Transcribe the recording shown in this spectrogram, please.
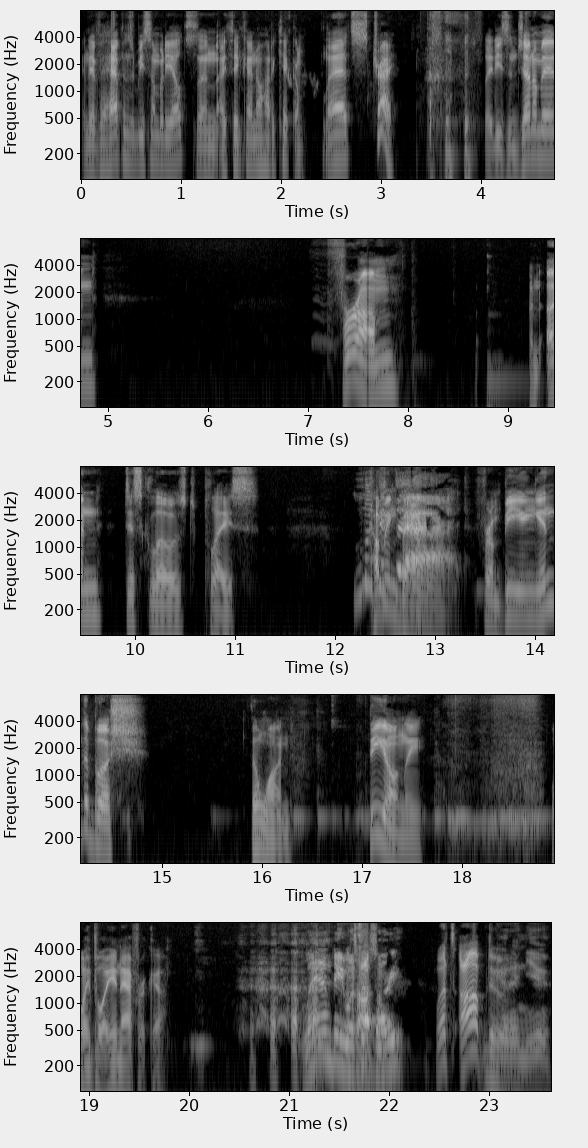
And if it happens to be somebody else, then I think I know how to kick him. Let's try. Ladies and gentlemen, from an undisclosed place, Look Coming at back. from being in the bush, the one, the only white boy in Africa. Landy, That's what's awesome. up, buddy? What's up, dude? Good and you.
